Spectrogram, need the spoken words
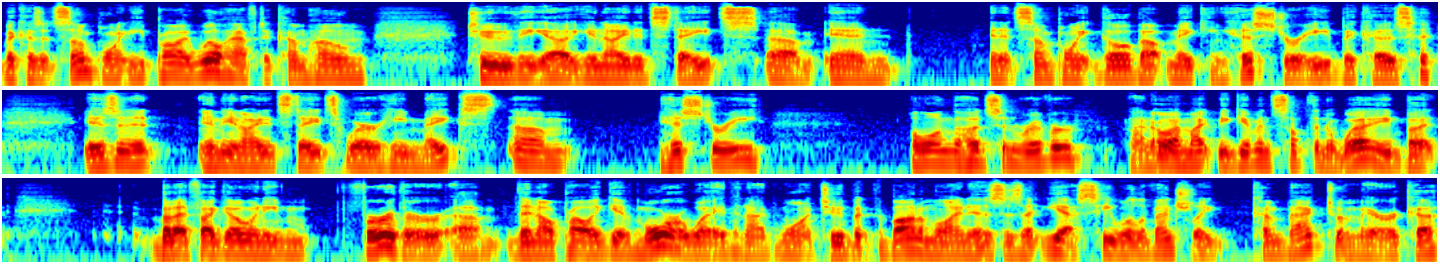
because at some point he probably will have to come home to the uh, United States um, and and at some point go about making history because isn't it in the United States where he makes um, history along the Hudson River? I know I might be giving something away, but but if I go any further, um, then I'll probably give more away than I'd want to. But the bottom line is, is that yes, he will eventually come back to America,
